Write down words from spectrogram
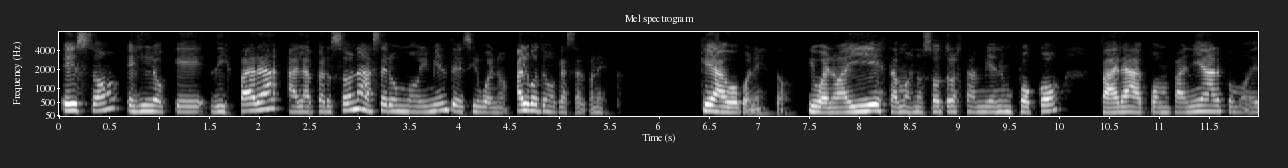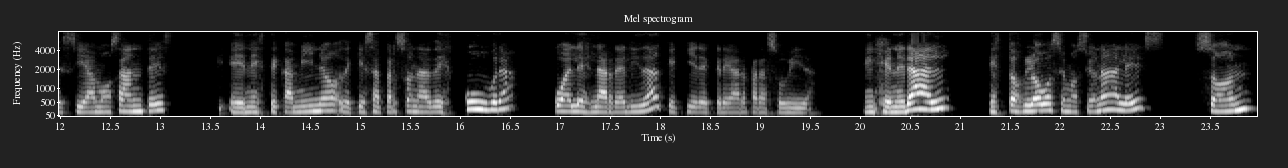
eso es lo que dispara a la persona a hacer un movimiento y decir, bueno, algo tengo que hacer con esto. ¿Qué hago con esto? Y bueno, ahí estamos nosotros también un poco para acompañar, como decíamos antes, en este camino de que esa persona descubra cuál es la realidad que quiere crear para su vida. En general, estos globos emocionales son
